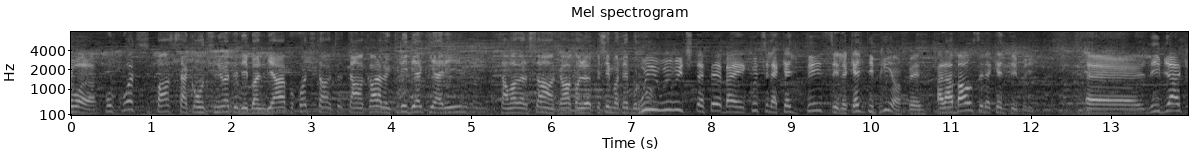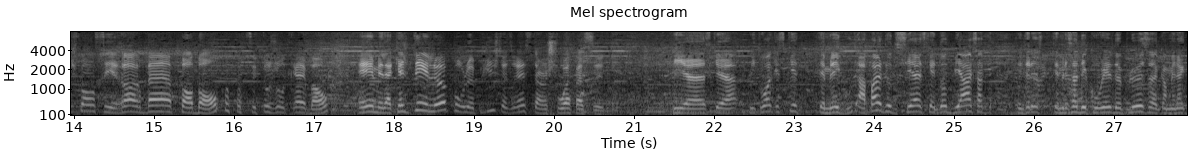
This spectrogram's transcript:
voilà. Pourquoi tu penses que ça continue à être des bonnes bières? Pourquoi tu t'es encore avec tous les bières qui arrivent, t'en vas vers ça encore, comme le PC Bourbon? Oui, oui, oui, tout à fait. Ben écoute, c'est la qualité, c'est le qualité-prix en fait. À la base, c'est le qualité-prix. Euh, les bières qu'ils font, c'est rarement pas bon. c'est toujours très bon. Et, mais la qualité est là pour le prix, je te dirais, c'est un choix facile. Puis, euh, que, puis toi, qu'est-ce que t'aimerais goûter? À part de du ciel, est-ce qu'il y a d'autres bières que ça t'aimerais ça découvrir de plus, euh, comme maintenant que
